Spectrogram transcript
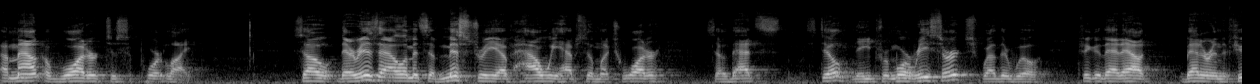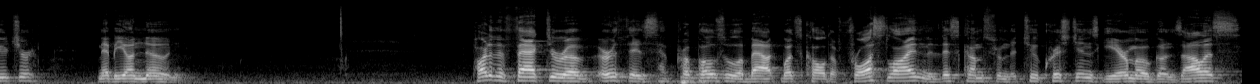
amount of water to support life. So there is elements of mystery of how we have so much water. So that's still need for more research. Whether we'll figure that out better in the future may be unknown. Part of the factor of Earth is a proposal about what's called a frost line. And this comes from the two Christians, Guillermo Gonzalez,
